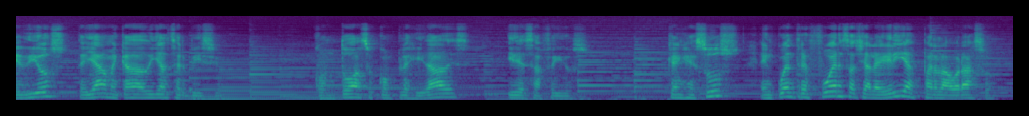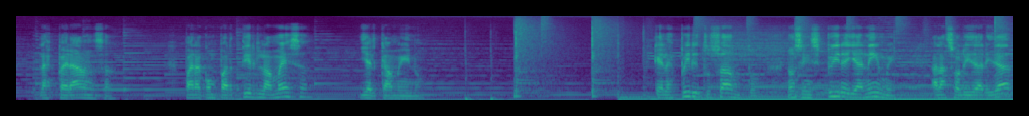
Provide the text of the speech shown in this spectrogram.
Que Dios te llame cada día al servicio, con todas sus complejidades y desafíos. Que en Jesús encuentre fuerzas y alegrías para el abrazo, la esperanza, para compartir la mesa y el camino. Que el Espíritu Santo nos inspire y anime a la solidaridad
